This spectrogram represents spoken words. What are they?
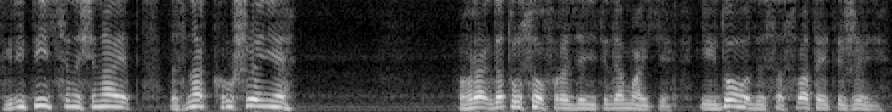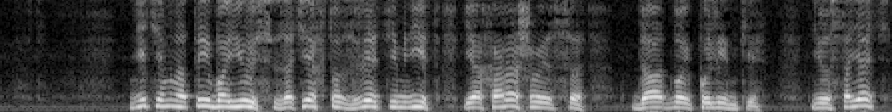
крепиться начинает знак крушения. Враг до трусов разденет и до майки, их доводы сосватает и Женя. Не темноты боюсь за тех, кто взлет темнит и охорашивается до одной пылинки. Не устоять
